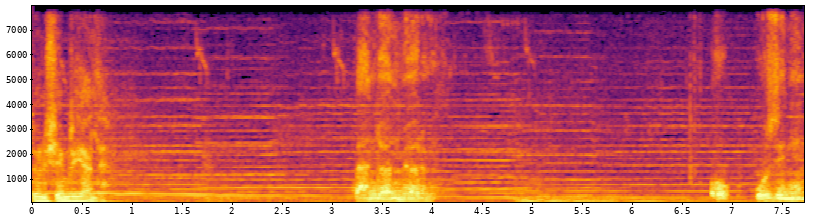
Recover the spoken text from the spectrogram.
Dönüş emri geldi. Ben dönmüyorum. O Uzi'nin,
